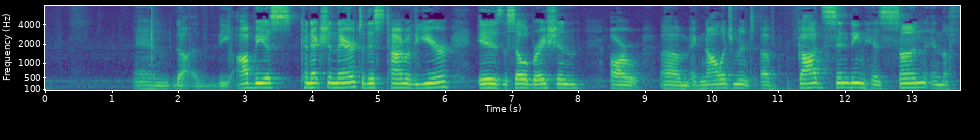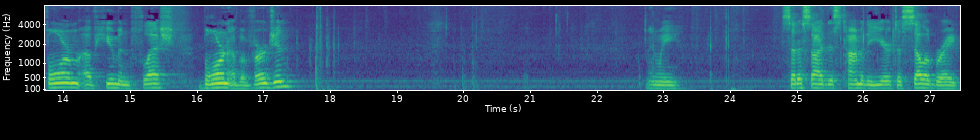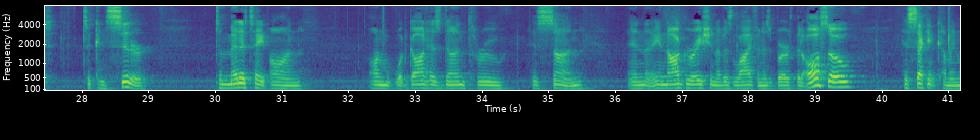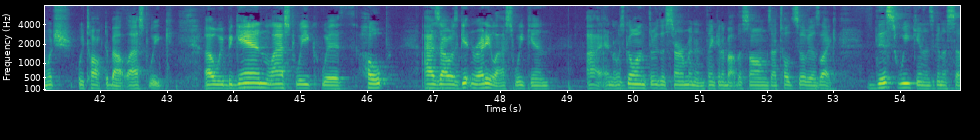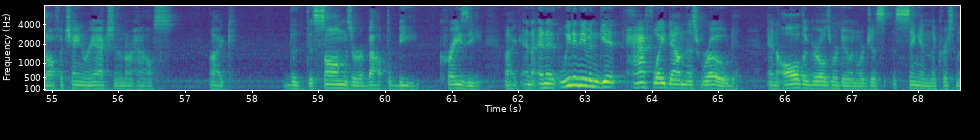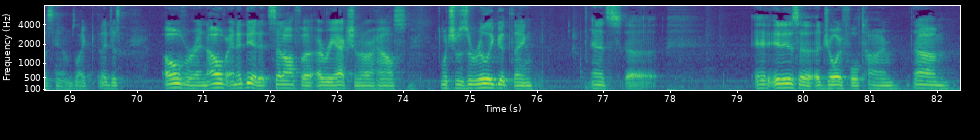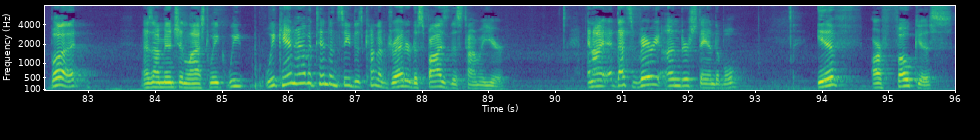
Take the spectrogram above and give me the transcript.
And the, the obvious connection there to this time of the year is the celebration, our um, acknowledgement of God sending his Son in the form of human flesh, born of a virgin. And we set aside this time of the year to celebrate, to consider, to meditate on, on what God has done through his Son and the inauguration of his life and his birth, but also his second coming, which we talked about last week. Uh, we began last week with hope. As I was getting ready last weekend, I, and I was going through the sermon and thinking about the songs, I told Sylvia, I was like, this weekend is going to set off a chain reaction in our house. Like, the, the songs are about to be crazy. Like, and, and it, we didn't even get halfway down this road, and all the girls were doing were just singing the Christmas hymns. Like, they just over and over, and it did. It set off a, a reaction at our house, which was a really good thing, and it's uh, it, it is a, a, joyful time. Um, but as I mentioned last week, we we can have a tendency to kind of dread or despise this time of year, and I that's very understandable if our focus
